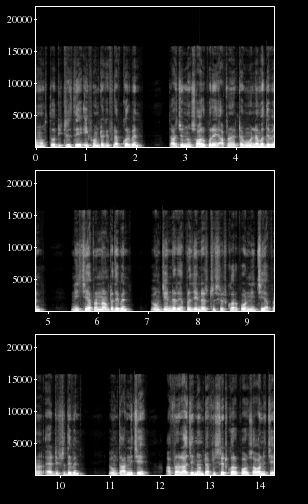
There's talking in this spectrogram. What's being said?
সমস্ত ডিটেলস দিয়ে এই ফর্মটাকে ফিল করবেন। তার জন্য সবার উপরে আপনার একটা মোবাইল নাম্বার দেবেন, নিচে আপনার নামটা দেবেন এবং জেন্ডারে আপনার জেন্ডারটা সিলেক্ট করার পর নিচে আপনার অ্যাড্রেসটা দেবেন এবং তার নিচে আপনার রাজ্যের নামটা আপনি সিলেক্ট করার পর সবার নিচে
